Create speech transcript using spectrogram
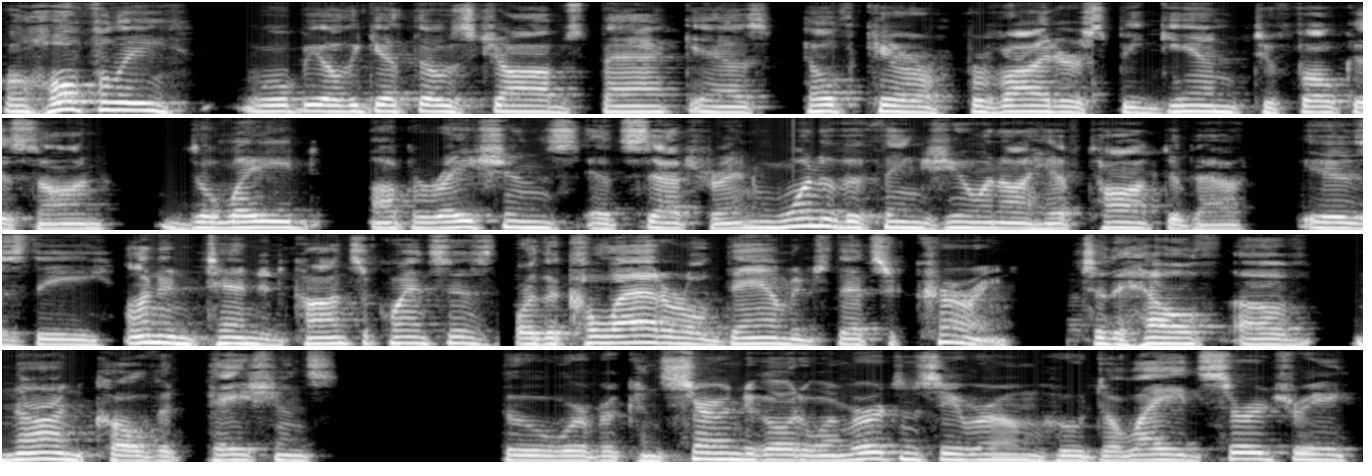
Well, hopefully we'll be able to get those jobs back as healthcare providers begin to focus on delayed operations, etc. And one of the things you and I have talked about is the unintended consequences or the collateral damage that's occurring to the health of non-COVID patients who were concerned to go to emergency room, who delayed surgery,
